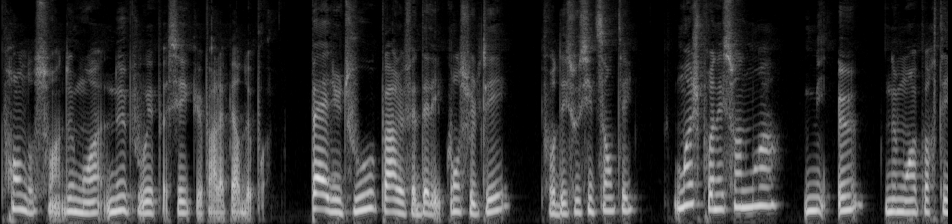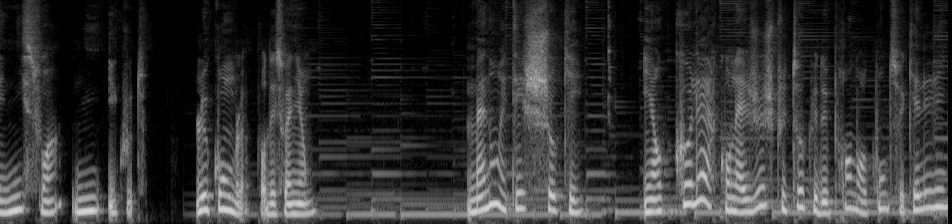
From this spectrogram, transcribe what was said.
prendre soin de moi ne pouvait passer que par la perte de poids. Pas du tout par le fait d'aller consulter pour des soucis de santé. Moi je prenais soin de moi, mais eux ne m'ont apporté ni soin ni écoute. Le comble pour des soignants. Manon était choquée et en colère qu'on la juge plutôt que de prendre en compte ce qu'elle vit.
